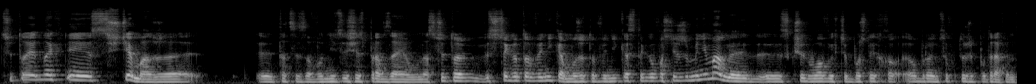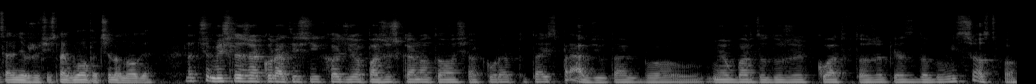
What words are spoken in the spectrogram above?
czy to jednak nie jest ściema, że tacy zawodnicy się sprawdzają u nas. Czy to, z czego to wynika? Może to wynika z tego właśnie, że my nie mamy y, skrzydłowych czy bocznych obrońców, którzy potrafią celnie wrzucić na głowę czy na nogę. Znaczy myślę, że akurat jeśli chodzi o Parzyszka, no to on się akurat tutaj sprawdził, tak, bo miał bardzo duży wkład w to, że Piast zdobył mistrzostwo.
